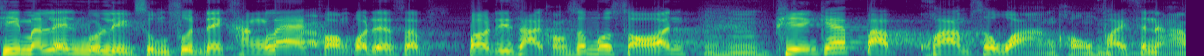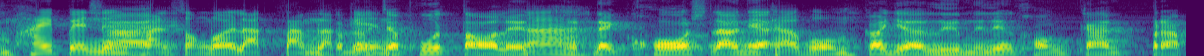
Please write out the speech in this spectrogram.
ที่มาเล่นบุลีกสูงสุดในครั้งแรกครับของประวัติศาสตร์ของสโมสร เพียงแค่ปรับความสว่างของไฟสนามให้เป็นใช่1,200 ลักตามหลักเกกำลังณฑ์จะพูดต่อเลยอ่าถ้าเกิดได้โค้ชแล้วเนี่ยครับผมก็อย่าลืมในเรื่องของการปรับ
